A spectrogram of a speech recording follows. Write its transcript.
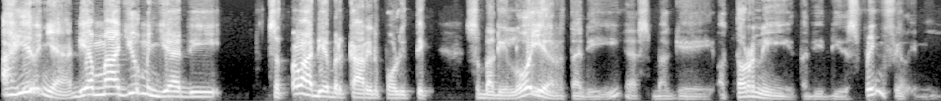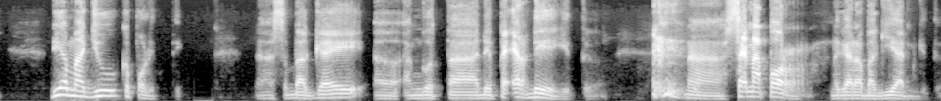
akhirnya dia maju menjadi setelah dia berkarir politik sebagai lawyer tadi, ya, sebagai attorney tadi di Springfield ini, dia maju ke politik. Nah, sebagai uh, anggota DPRD gitu. Nah, senator negara bagian gitu.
